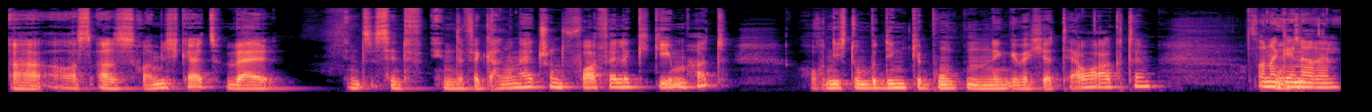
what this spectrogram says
äh, aus, aus Räumlichkeit, weil es in der Vergangenheit schon Vorfälle gegeben hat, auch nicht unbedingt gebunden an irgendwelche Terrorakte. Sondern und generell.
